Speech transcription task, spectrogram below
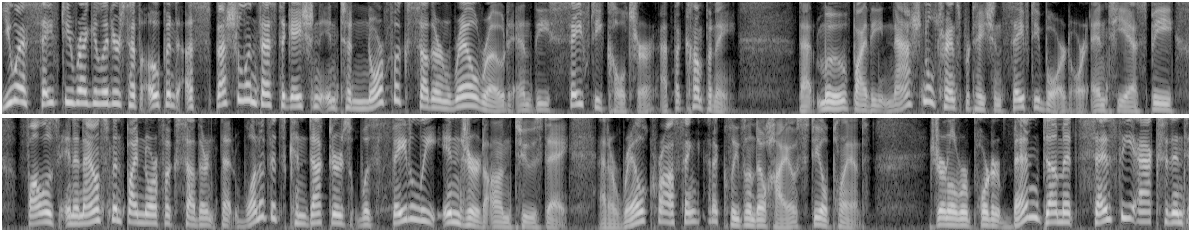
U.S. safety regulators have opened a special investigation into Norfolk Southern Railroad and the safety culture at the company. That move by the National Transportation Safety Board, or NTSB, follows an announcement by Norfolk Southern that one of its conductors was fatally injured on Tuesday at a rail crossing at a Cleveland, Ohio steel plant. Journal reporter Ben Dummett says the accident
